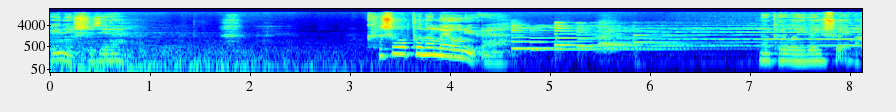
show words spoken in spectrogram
给你时间，可是我不能没有女人。能给我一杯水吗？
